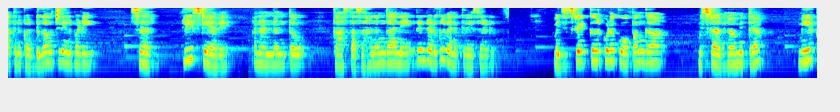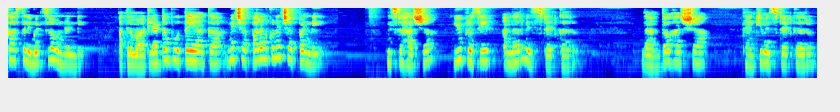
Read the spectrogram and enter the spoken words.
అతను కడ్డుగా వచ్చి నిలబడి సార్ ప్లీజ్ స్టే అవే అని అన్నంతో కాస్త అసహనంగానే రెండు అడుగులు వెనక్కి వేశాడు. మెజిస్ట్రేట్ గారు కూడా కోపంగా మిస్టర్ అభినవ్ మిత్ర మీరు కాస్త లిమిట్స్లో ఉండండి. అతను మాట్లాడడం పూర్తయ్యాక మీరు చెప్పాలనుకునే చెప్పండి. మిస్టర్ హర్ష యూ ప్రొసీడ్ అన్నారు మెజిస్ట్రేట్ గారు. దాంతో హర్ష థ్యాంక్ యూ మెజిస్ట్రేట్ గారు.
